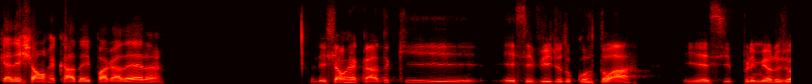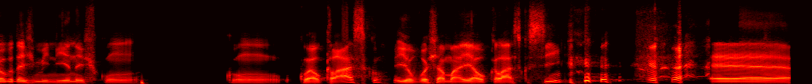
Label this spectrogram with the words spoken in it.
Quer deixar um recado aí pra galera? Deixar um recado que esse vídeo do Courtois e esse primeiro jogo das meninas com com, com El Clássico, e eu vou chamar El Clássico sim, é,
